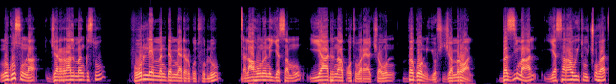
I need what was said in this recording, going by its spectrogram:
ንጉሡና ጀነራል መንግስቱ ሁሌም እንደሚያደርጉት ሁሉ ጥላሁንን እየሰሙ የአድናቆት ወሬያቸውን በጎንዮሽ ጀምረዋል። በዚህ መሃል የሰራዊቱ ጩኸት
